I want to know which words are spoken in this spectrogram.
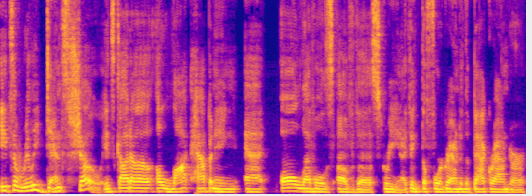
it's a really dense show. It's got a, a lot happening at all levels of the screen. I think the foreground and the background are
